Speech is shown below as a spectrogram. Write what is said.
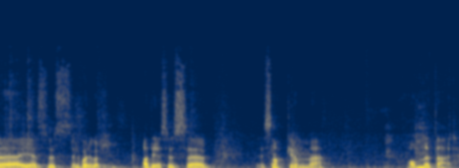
eh, Jesus, eller foregårs, at Jesus eh, snakker om, om dette her.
